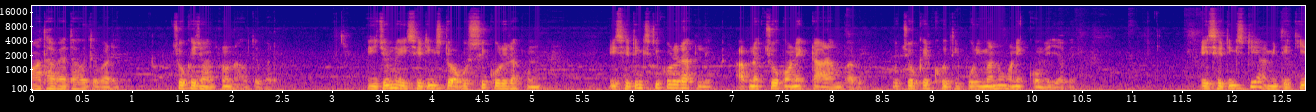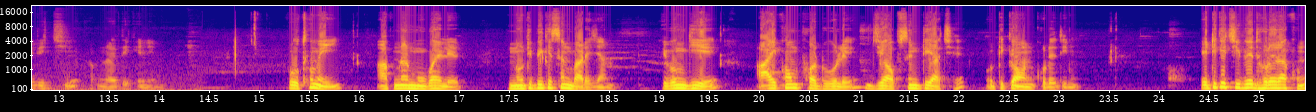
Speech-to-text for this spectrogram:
মাথা ব্যথা হতে পারে, চোখে যন্ত্রণা হতে পারে। এই জন্য এই সেটিংসটি অবশ্যই করে রাখুন। এই সেটিংসটি করে রাখলে আপনার চোখ অনেকটা আরাম পাবে ও চোখের ক্ষতির পরিমাণও অনেক কমে যাবে। এই সেটিংসটি আমি দেখিয়ে দিচ্ছি, আপনারা দেখে নিন। প্রথমেই আপনার মোবাইলের নোটিফিকেশান বারে যান এবং গিয়ে আই কমফর্ট বলে যে অপশানটি আছে, ওটিকে অন করে দিন। এটিকে চিপে ধরে রাখুন।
